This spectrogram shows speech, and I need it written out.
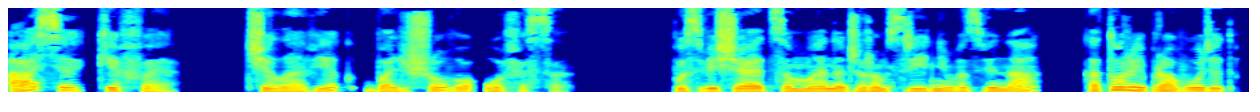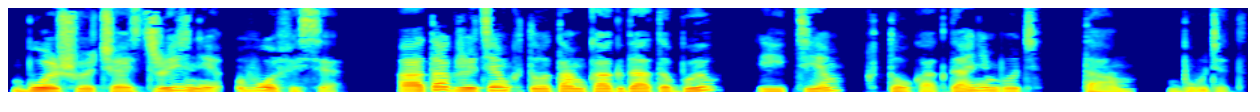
Ася Кефе. Человек большого офиса. Посвящается менеджерам среднего звена, которые проводят большую часть жизни в офисе, а также тем, кто там когда-то был, и тем, кто когда-нибудь там будет.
